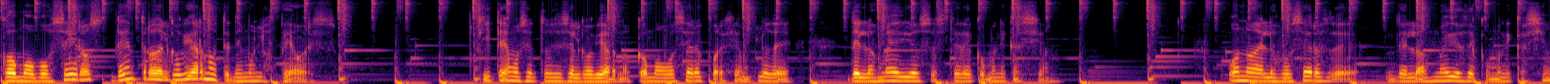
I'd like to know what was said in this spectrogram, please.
como voceros dentro del gobierno tenemos los peores. Quitemos entonces el gobierno como voceros, por ejemplo, de, de los medios este, de comunicación. Uno de los voceros de, de los medios de comunicación,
